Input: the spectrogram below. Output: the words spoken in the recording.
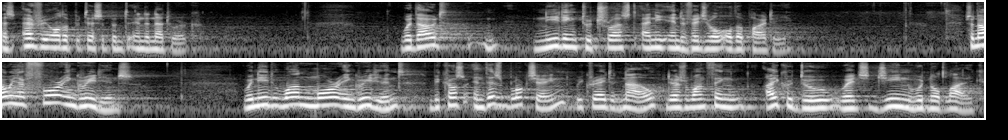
as every other participant in the network without needing to trust any individual other party. So now we have four ingredients. We need one more ingredient because in this blockchain we created now, there's one thing I could do which Jean would not like.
